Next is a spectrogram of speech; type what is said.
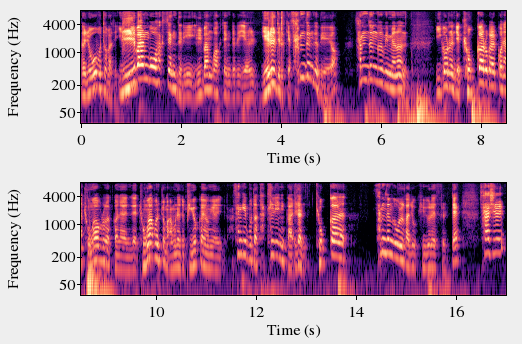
요거부터 말해. 일반고 학생들이 일반고 학생들이 예를, 예를 들게 3등급이에요. 3등급이면은 이거를 이제 교과로 갈 거냐 종합으로 갈 거냐 이제 종합은 좀 아무래도 비교과형이 생기보다 다 틀리니까 일단 교과 3등급을 가지고 비교를 했을 때 사실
